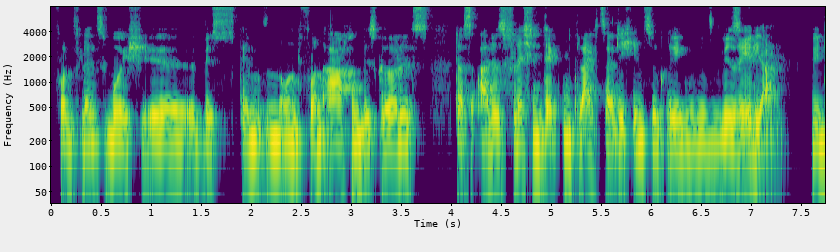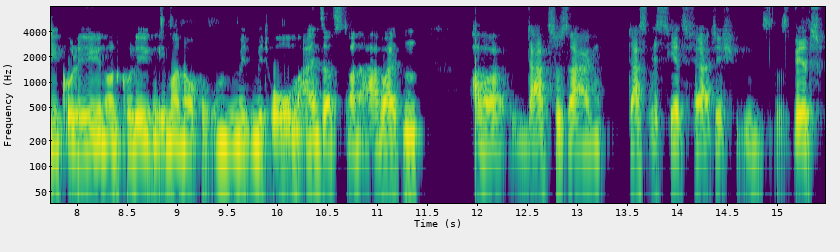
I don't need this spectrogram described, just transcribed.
Von Flensburg äh, bis Kempten und von Aachen bis Görlitz, das alles flächendeckend gleichzeitig hinzukriegen. Wir sehen ja, wie die Kolleginnen und Kollegen immer noch mit, mit hohem Einsatz dran arbeiten. Aber da zu sagen, das ist jetzt fertig, wird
